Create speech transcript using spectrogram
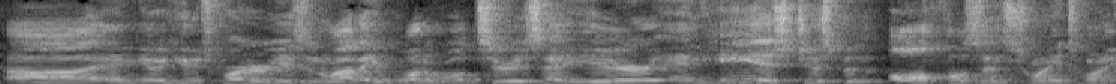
Uh, and, you know, a huge part of the reason why they won the World Series that year. And he has just been awful since 2020.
